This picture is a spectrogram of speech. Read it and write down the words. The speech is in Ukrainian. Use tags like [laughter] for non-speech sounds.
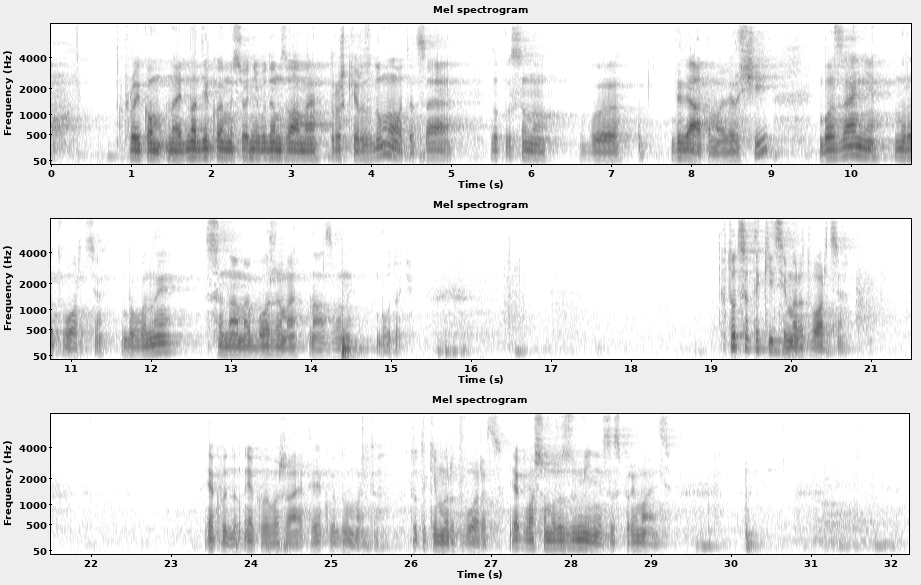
про яку, над якою ми сьогодні будемо з вами трошки роздумувати, це записано в 9 вірші. Блаженні миротворці, бо вони синами Божими названі будуть. Хто це такі ці миротворці? Як ви, як ви вважаєте, як ви думаєте? Хто такий миротворець? Як в вашому розумінні це сприймається?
